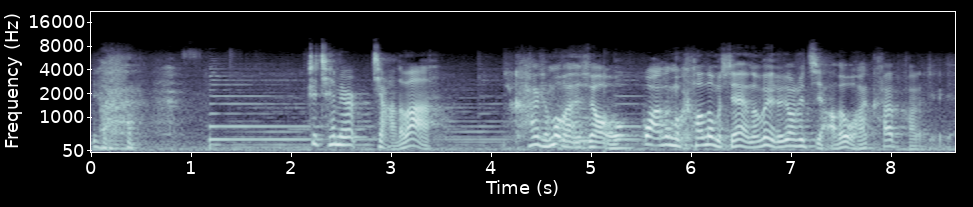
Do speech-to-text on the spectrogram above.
这签名假的吧？你开什么玩笑？我挂那么高、那么显眼的位置，要是假的，我还开不开了这个店？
